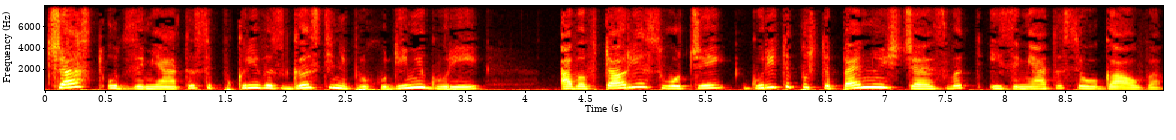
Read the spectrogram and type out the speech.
част от земята се покрива с гъсти непроходими гори, а във втория случай горите постепенно изчезват и земята се оголва.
